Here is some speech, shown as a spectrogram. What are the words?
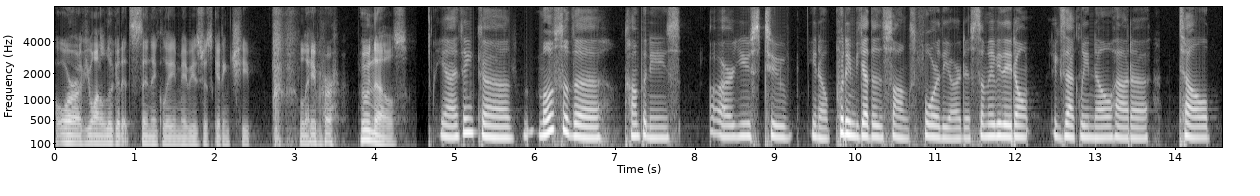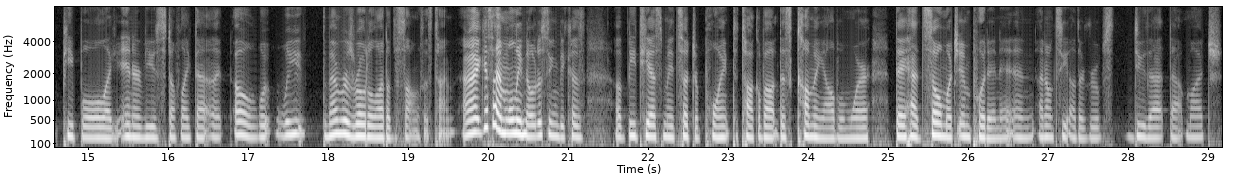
Or if you want to look at it cynically, maybe it's just getting cheap labor. Who knows? Yeah, I think uh, most of the companies are used to, you know, putting together the songs for the artist. So maybe they don't exactly know how to tell people like interviews stuff like that. Like, oh, we the members wrote a lot of the songs this time. And I guess I'm only noticing because uh, BTS made such a point to talk about this coming album where they had so much input in it, and I don't see other groups do that that much.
